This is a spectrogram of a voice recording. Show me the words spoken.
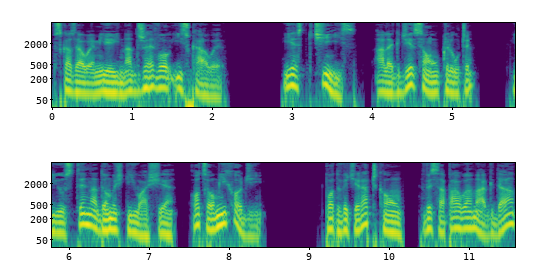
Wskazałem jej na drzewo i skały. Jest cis, ale gdzie są klucze? Justyna domyśliła się, o co mi chodzi. Pod wycieraczką, wysapała Magda,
